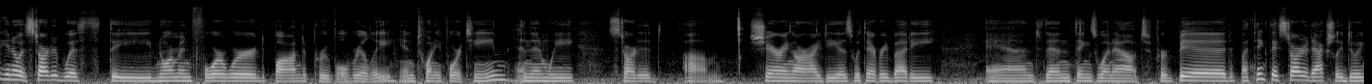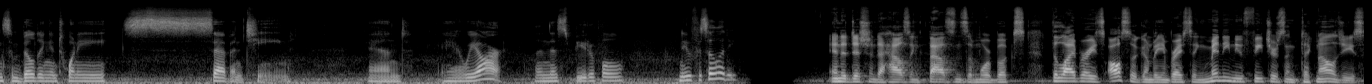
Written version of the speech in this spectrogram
You know, it started with the Norman Forward bond approval, really, in 2014, and then we started um, sharing our ideas with everybody, and then things went out for bid. I think they started actually doing some building in 2017, and here we are in this beautiful new facility. In addition to housing thousands of more books, the library is also going to be embracing many new features and technologies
